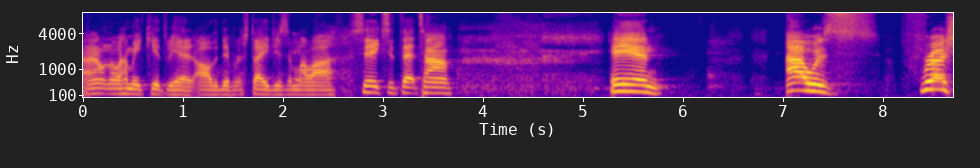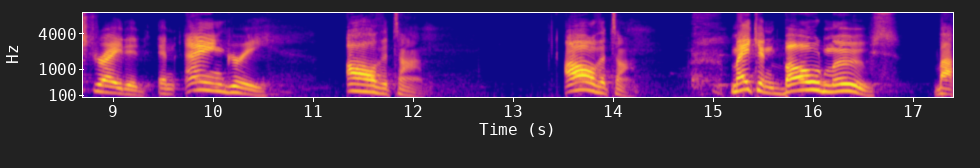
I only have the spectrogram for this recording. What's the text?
I don't know how many kids we had at all the different stages in my life. Six at that time. And I was frustrated and angry all the time. All the time. Making bold moves by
